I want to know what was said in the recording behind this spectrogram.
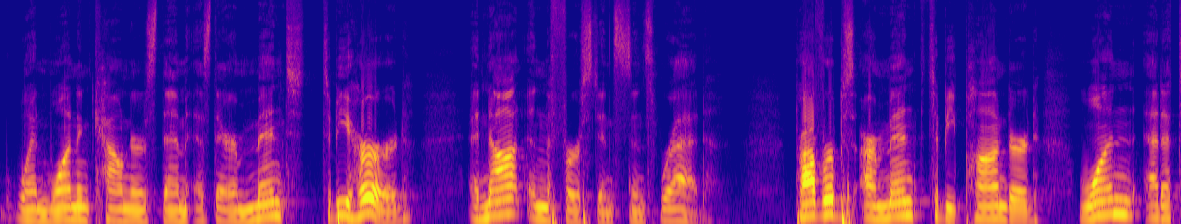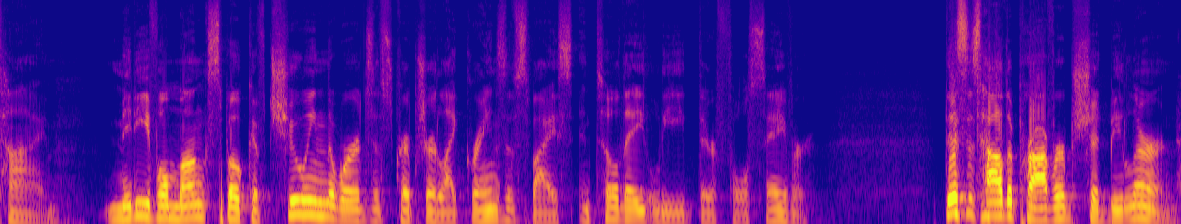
when one encounters them as they are meant to be heard and not in the first instance read. Proverbs are meant to be pondered one at a time. Medieval monks spoke of chewing the words of Scripture like grains of spice until they lead their full savor. This is how the proverb should be learned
